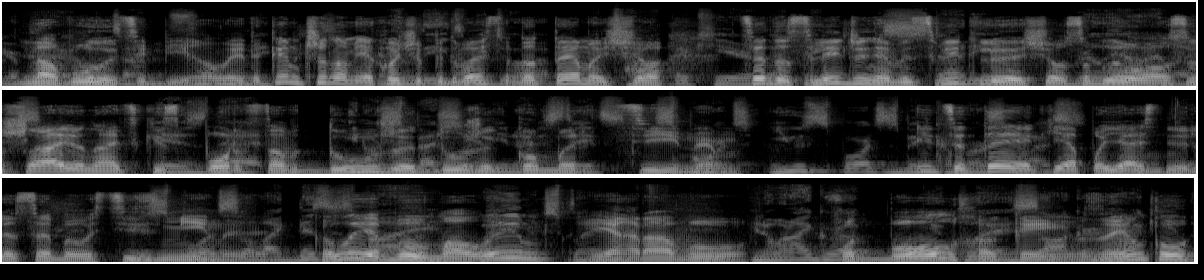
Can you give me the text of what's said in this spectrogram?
на вулиці бігали. І таким чином я хочу підвести до теми, що це дослідження висвітлює, що особливо у США юнацький спорт став дуже дуже комерційним. І це те, як я пояснюю для себе ось ці зміни. Коли я був малим, я грав у футбол, хокей взимку,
